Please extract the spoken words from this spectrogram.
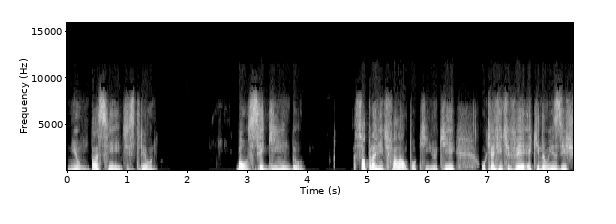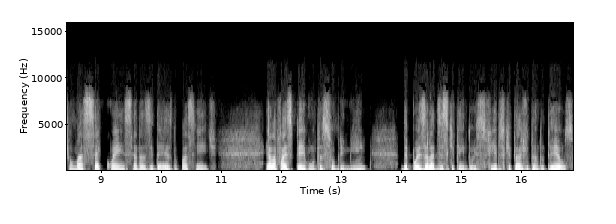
em um paciente estriônico. Bom, seguindo só para a gente falar um pouquinho aqui, o que a gente vê é que não existe uma sequência nas ideias do paciente. Ela faz perguntas sobre mim, depois ela diz que tem dois filhos, que está ajudando Deus.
